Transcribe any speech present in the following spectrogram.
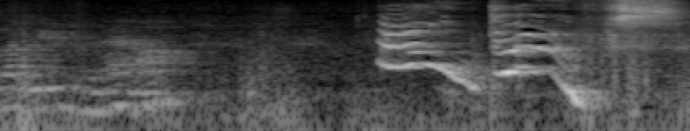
Love you for now. Ow, doofs!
